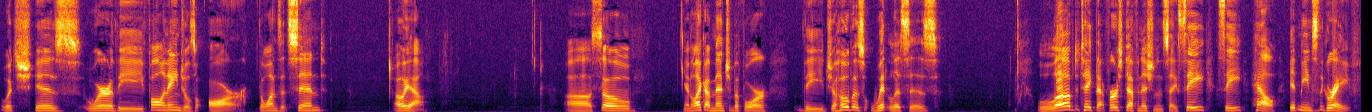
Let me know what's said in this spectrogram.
which is where the fallen angels are, the ones that sinned. Oh, yeah. Uh, so, and like I mentioned before, the Jehovah's Witnesses love to take that first definition and say, see, see, hell. It means the grave.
